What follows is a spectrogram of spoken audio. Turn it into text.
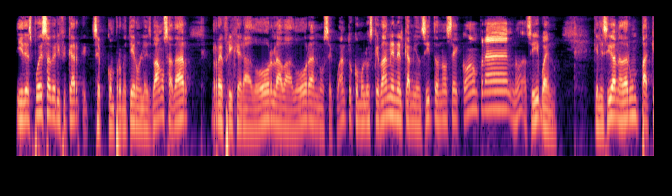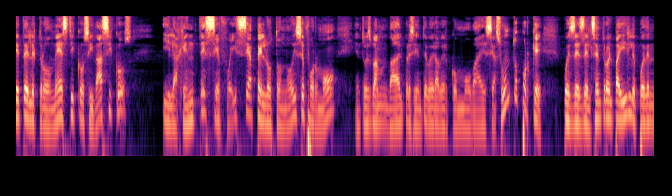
Y después a verificar, se comprometieron, les vamos a dar refrigerador, lavadora, no sé cuánto, como los que van en el camioncito, no se compran, ¿no? Así, bueno, que les iban a dar un paquete de electrodomésticos y básicos y la gente se fue y se apelotonó y se formó. Entonces va, el presidente a a ver cómo va ese asunto, porque pues desde el centro del país le pueden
